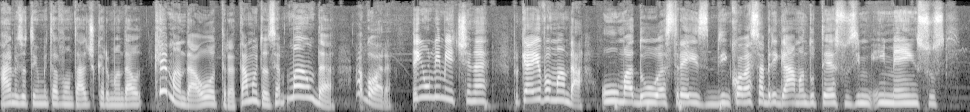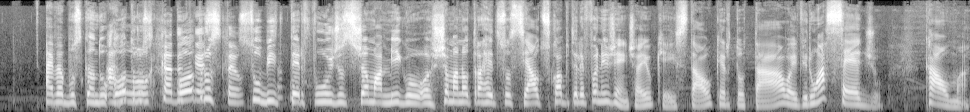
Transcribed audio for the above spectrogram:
Ai, mas eu tenho muita vontade, eu quero mandar. Quer mandar outra? Tá muito assim? Manda. Agora, tem um limite, né? Porque aí eu vou mandar uma, duas, três, começa a brigar, mando textos imensos. Aí vai buscando a outros, outros subterfúgios, chama amigo, chama na outra rede social, descobre o telefone. Gente, aí o quê? Stalker total, aí vira um assédio. Calma.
